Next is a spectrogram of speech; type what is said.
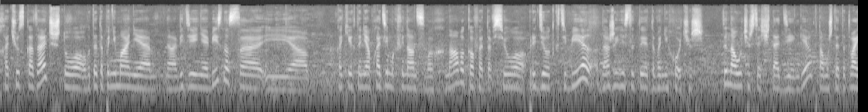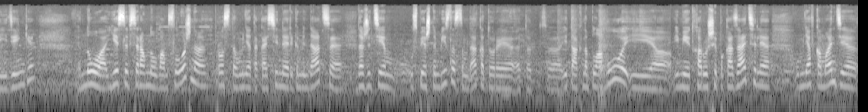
хочу сказать, что вот это понимание а, ведения бизнеса и каких-то необходимых финансовых навыков, это все придет к тебе, даже если ты этого не хочешь. Ты научишься считать деньги, потому что это твои деньги. Но если все равно вам сложно, просто у меня такая сильная рекомендация даже тем успешным бизнесам, да, которые этот, э, и так на плаву и э, имеют хорошие показатели. У меня в команде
